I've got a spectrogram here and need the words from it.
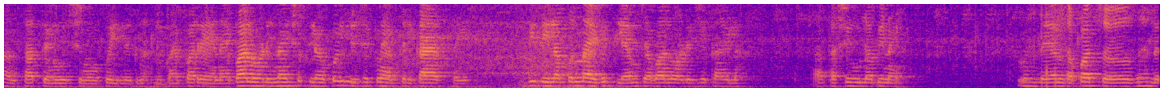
आणि सातव्या वर्षी मग पहिलेच घालू काय पर्याय नाही. बालवाडी नाही शिकल्यावर पहिली शिकण्यात तरी काय अर्थ आहे? दिदीला पण नाही भेटली आमच्या बालवाडी शिकायला. आता शिवला बी नाही. म्हणलं यंदा पाच झालं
